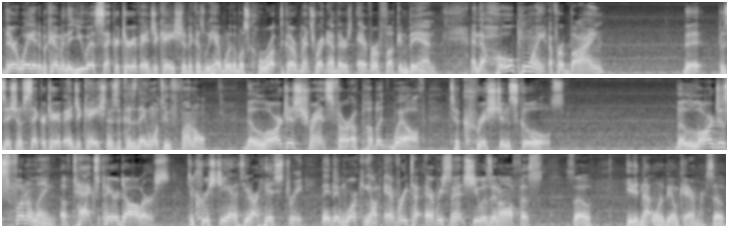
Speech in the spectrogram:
their way into becoming the U.S. Secretary of Education because we have one of the most corrupt governments right now there's ever fucking been. And the whole point of her buying the position of Secretary of Education is because they want to funnel the largest transfer of public wealth to Christian schools. The largest funneling of taxpayer dollars to Christianity in our history. They've been working on every t- every since she was in office. So he did not want to be on camera. So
